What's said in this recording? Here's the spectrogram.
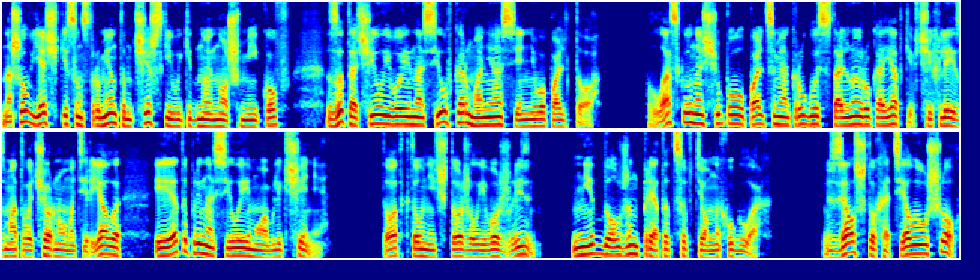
Нашел в ящике с инструментом чешский выкидной нож Миков, заточил его и носил в кармане осеннего пальто. Ласково нащупывал пальцами округлость стальной рукоятки в чехле из матово-черного материала и это приносило ему облегчение. Тот, кто уничтожил его жизнь, не должен прятаться в темных углах. Взял, что хотел, и ушел,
